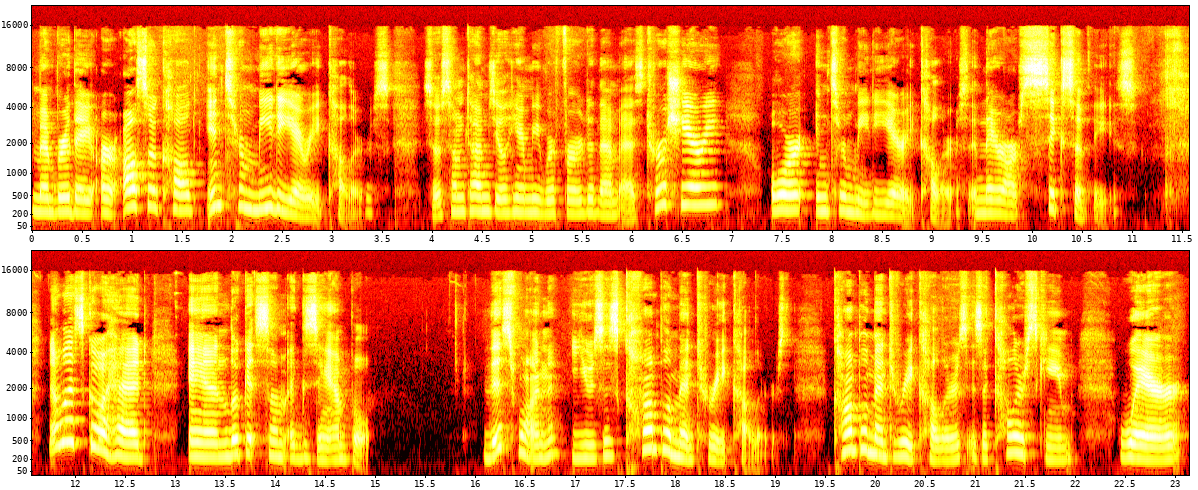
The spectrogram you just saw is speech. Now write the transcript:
Remember, they are also called intermediary colors. So sometimes you'll hear me refer to them as tertiary or intermediary colors, and there are six of these. Now let's go ahead and look at some examples. This one uses complementary colors. Complementary colors is a color scheme where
